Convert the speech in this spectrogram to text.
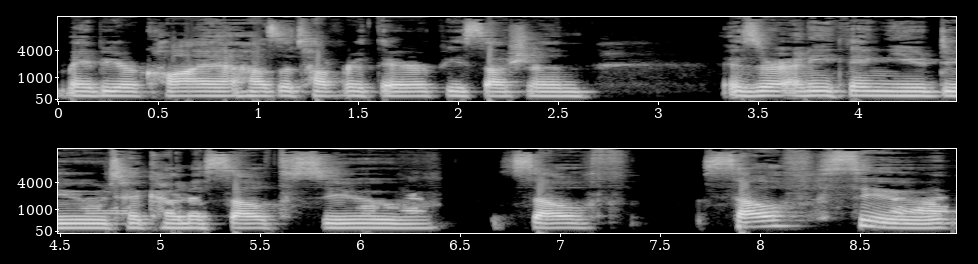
maybe your client has a tougher therapy session. Is there anything you do to kind of self soothe, self self soothe,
